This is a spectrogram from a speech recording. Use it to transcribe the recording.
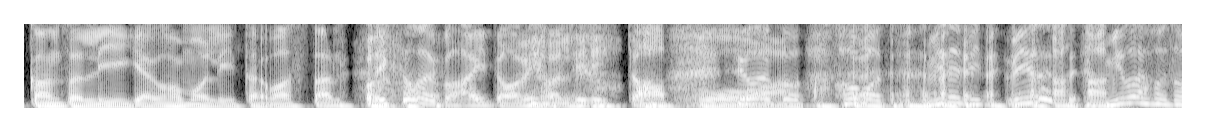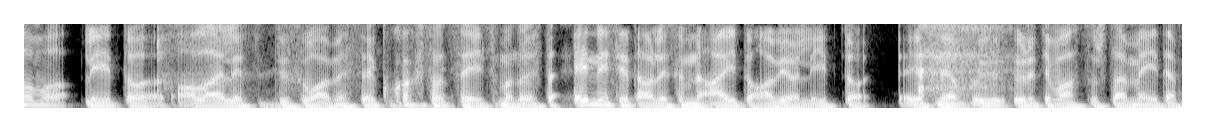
kansanliike homoliittoja vastaan? Eikö se ole joku aito avioliitto? Apua. Silloin kun homot, mitä, mitä, mitä se, milloin se homoliitto laillistettiin Suomessa? Joku 2017. Ennen sitä oli sellainen aito avioliitto, että ne yritti vastustaa meitä.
